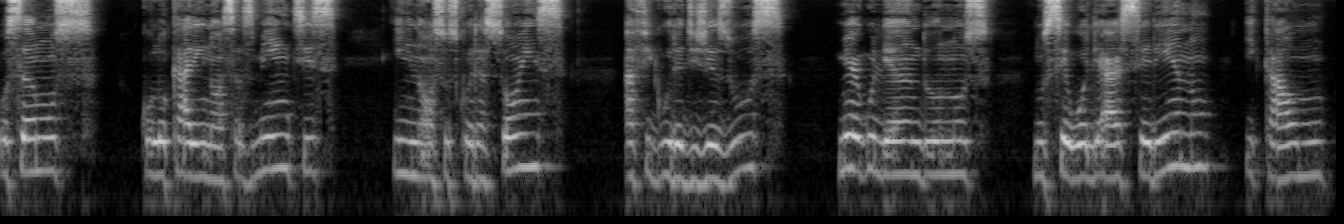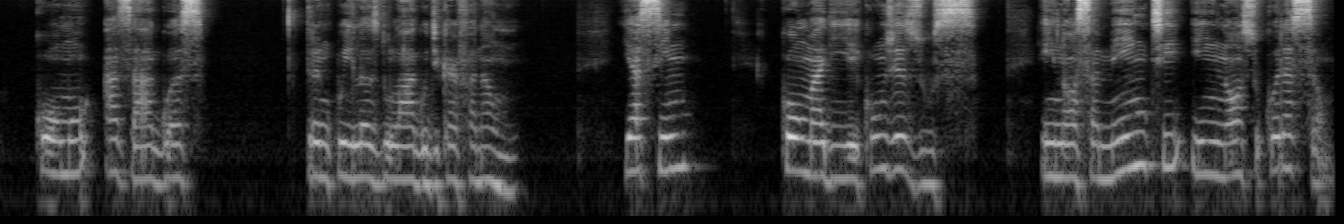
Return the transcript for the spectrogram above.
possamos colocar em nossas mentes e em nossos corações a figura de Jesus, mergulhando-nos no seu olhar sereno e calmo, como as águas tranquilas do lago de Carfanaum. E assim, com Maria e com Jesus, em nossa mente e em nosso coração,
